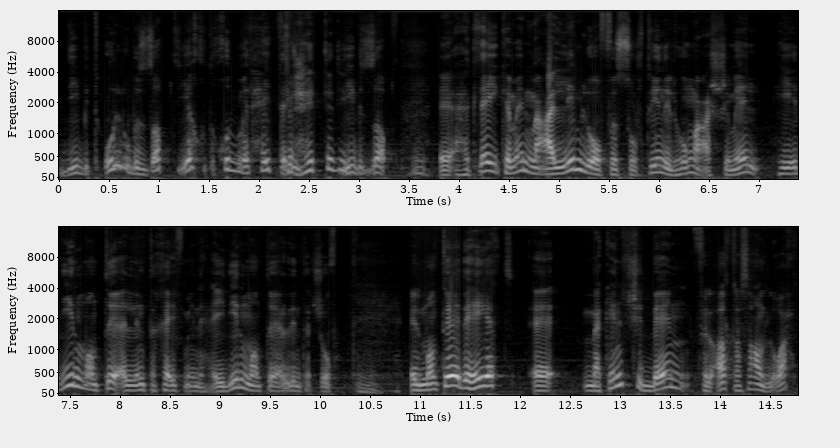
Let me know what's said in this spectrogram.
دي بتقول له بالظبط ياخد خد من الحتة في دي. الحتة دي. دي بالظبط. آه، هتلاقي كمان معلم له في الصورتين اللي هم على الشمال هي دي المنطقة اللي انت خايف منها هي دي المنطقة اللي انت تشوفها. المنطقة دهيت آه، ما كانتش تبان في ال ultrasound لوحده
